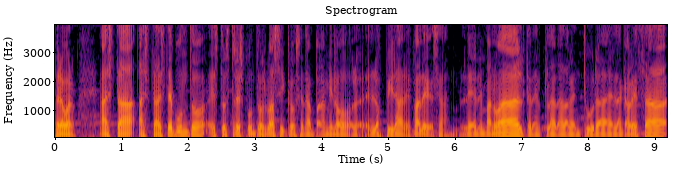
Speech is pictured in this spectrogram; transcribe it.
Pero bueno, hasta, hasta este punto, estos tres puntos básicos eran para mí los pilares, ¿vale? O sea, leer el manual, tener clara la aventura en la cabeza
